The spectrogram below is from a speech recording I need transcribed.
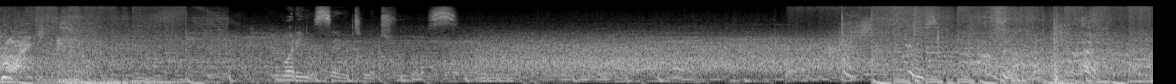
Fight! What do you say to a truce?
